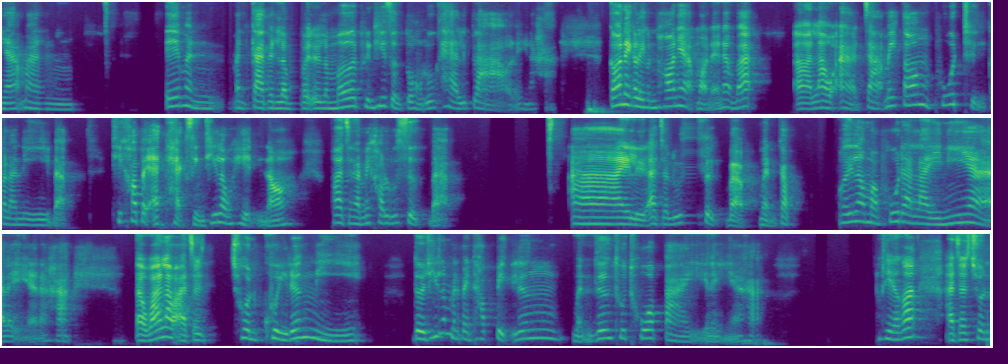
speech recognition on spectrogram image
เนี้ยมัน เอ๊ะมันมันกลายเป็นละละเมิดพื้นที่ส่วนตัวของลูกแทนหรือเปล่าอะไรนะคะ ก็ในกรณีคุณพ่อเนี่ยหมอแนะนำว่า เราอาจจะไม่ต้องพูดถึงกรณีแบบที่เข้าไป attack สิ่งที่เราเห็นเนาะเพราะอาจจะทำให้เขารู้สึกแบบอายหรืออาจจะรู้สึกแบบเหมือนกับเฮ้ยเรามาพูดอะไรเนี่ยอะไรอย่างเงี้ยนะคะ แต่ว่าเราอาจจะชวนคุยเรื่องนี้ โดยที่มันเป็น topic เรื่องเหมือนเรื่องทั่วๆไปอะไรอย่างเงี้ยค่ะทีแล้วก็อาจจะชวน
